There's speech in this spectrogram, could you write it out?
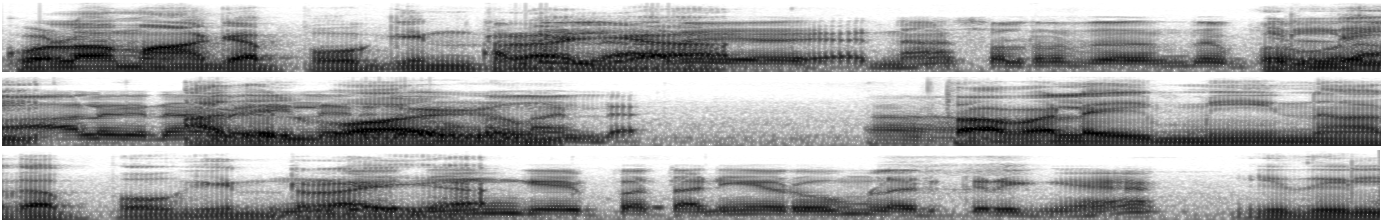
குளமாக இல்ல, போகின்றாயா நான் சொல்றது வந்து அதில் வாழும் இல்ல. தவளை மீனாக போகின்றாயா? நீங்க இப்ப தனியா ரூம்ல இருக்கிறீங்க. இதில்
